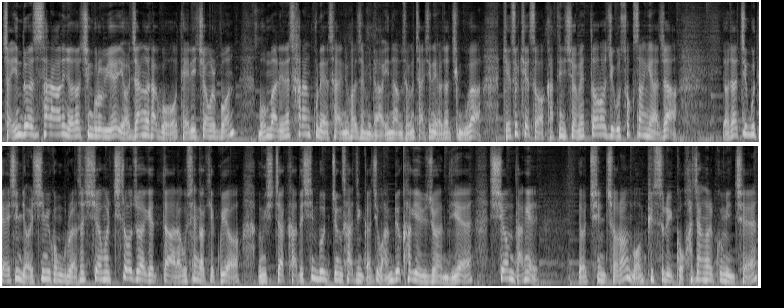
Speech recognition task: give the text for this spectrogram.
자, 인도에서 사랑하는 여자친구를 위해 여장을 하고 대리점을 본 못 말리는 사랑꾼의 사연이 화제입니다. 이 남성은 자신의 여자친구가 계속해서 같은 시험에 떨어지고 속상해하자 여자친구 대신 열심히 공부를 해서 시험을 치러줘야겠다라고 생각했고요. 응시자 카드, 신분증 사진까지 완벽하게 유조한 뒤에 시험 당일 여친처럼 원피스를 입고 화장을 꾸민 채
